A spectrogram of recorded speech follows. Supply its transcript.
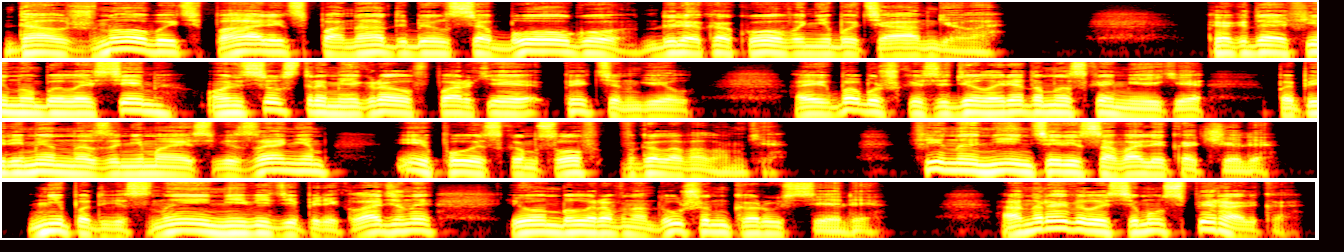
«Должно быть, палец понадобился Богу для какого-нибудь ангела». Когда Фину было семь, он с сестрами играл в парке Петтингилл, а их бабушка сидела рядом на скамейке, попеременно занимаясь вязанием и поиском слов в головоломке. Фина не интересовали качели. Ни подвесные, ни в виде перекладины, и он был равнодушен карусели. А нравилась ему спиралька —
